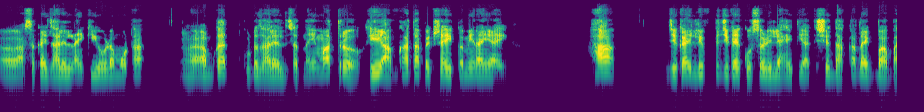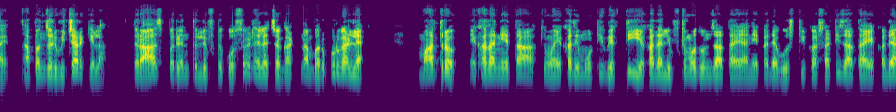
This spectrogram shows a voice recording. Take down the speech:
अं, असं काही झालेलं नाही की एवढा मोठा अपघात कुठं झालेला दिसत नाही. मात्र हे अपघातापेक्षाही कमी नाही आहे. हा जे काही लिफ्ट जी काही कोसळलेली आहे ती अतिशय धक्कादायक बाब आहे. आपण जर विचार केला तर आजपर्यंत लिफ्ट कोसळलेल्याच्या घटना भरपूर घडल्या. मात्र एखादा नेता किंवा एखादी मोठी व्यक्ती एखाद्या लिफ्ट मधून जात आहे आणि एखाद्या गोष्टीसाठी जात आहे एखाद्या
